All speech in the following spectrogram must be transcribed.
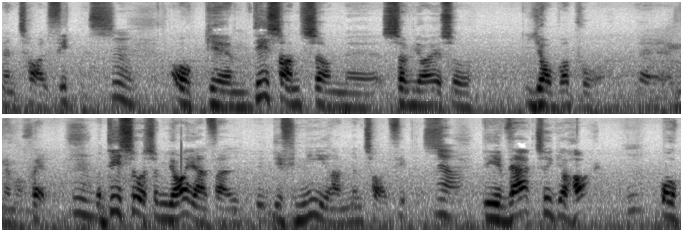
mental fitness. Mm. Och eh, det är sånt som, eh, som jag är så jobbar på eh, med mig själv. Mm. Och det är så som jag i alla fall definierar mental fitness. Ja. Det är verktyg jag har Mm. och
